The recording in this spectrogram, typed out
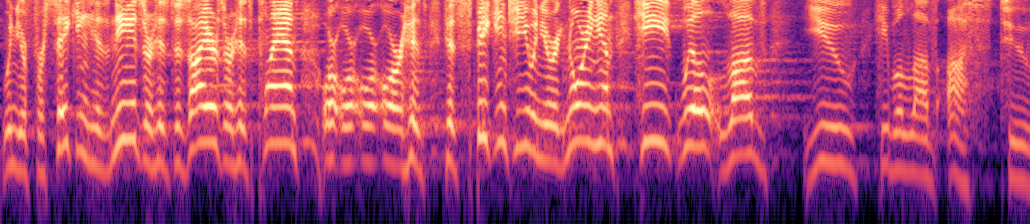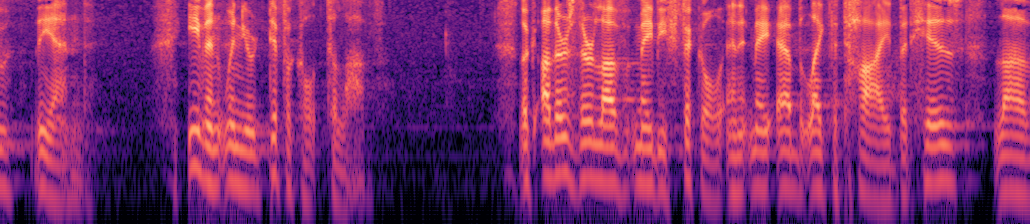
when you're forsaking his needs or his desires or his plan or, or, or, or his, his speaking to you and you're ignoring him, he will love you. He will love us to the end, even when you're difficult to love. Look, others, their love may be fickle and it may ebb like the tide, but his love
